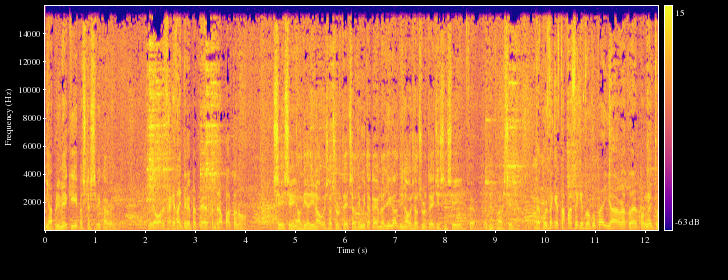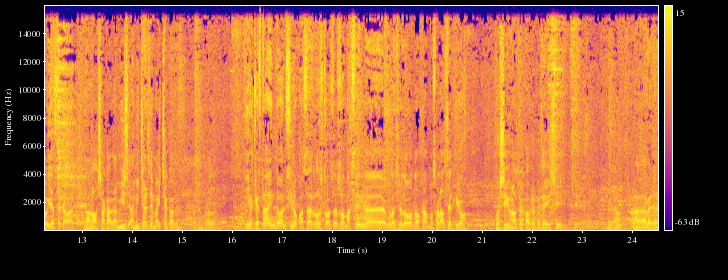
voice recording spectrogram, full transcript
i el primer equip es classificava. I llavors aquest any també prendreu part o no? Sí, sí, el dia 19 és el sorteig, el 18 acabem la Lliga, el 19 és el sorteig i sí, sí, per exemple, sí. Després d'aquesta fase que es l'ocupa hi ha un altre torneig o ja s'ha acabat? No, no, s'acaba, a, mig, a mitjans de maig s'acaba la temporada. I aquest any, doncs, si no passa les coses, el màxim eh, golejador del handball serà el Sergio. Pues sí, un altre cop repeteix, sí, sí. Mira, a veure,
